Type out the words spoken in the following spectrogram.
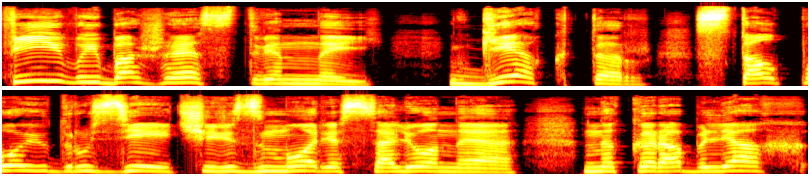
фивы божественной, Гектор с толпою друзей через море соленое На кораблях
